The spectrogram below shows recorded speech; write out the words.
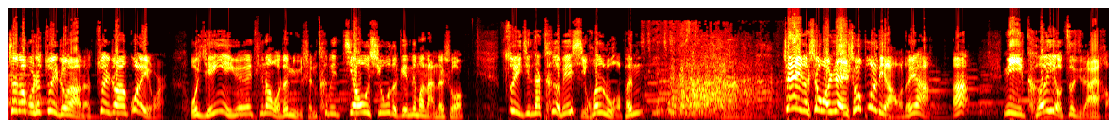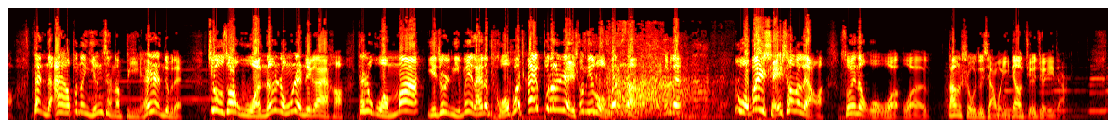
这都不是最重要的，最重要过了一会儿，我隐隐约约听到我的女神特别娇羞的跟那帮男的说，最近她特别喜欢裸奔，这个是我忍受不了的呀！啊，你可以有自己的爱好，但你的爱好不能影响到别人，对不对？就算我能容忍这个爱好，但是我妈，也就是你未来的婆婆，她也不能忍受你裸奔呢，对不对？裸奔谁受得了啊？所以呢，我我我当时我就想，我一定要决绝一点，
